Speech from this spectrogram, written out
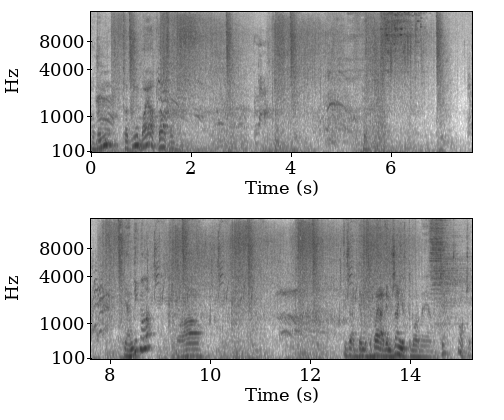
Adamın takımı bayağı tuhaf. ha. Yendik mi lan? Wow. Güzel damage'ı bayağı damage'dan yırttı bu arada ne yazık ki. Okey.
